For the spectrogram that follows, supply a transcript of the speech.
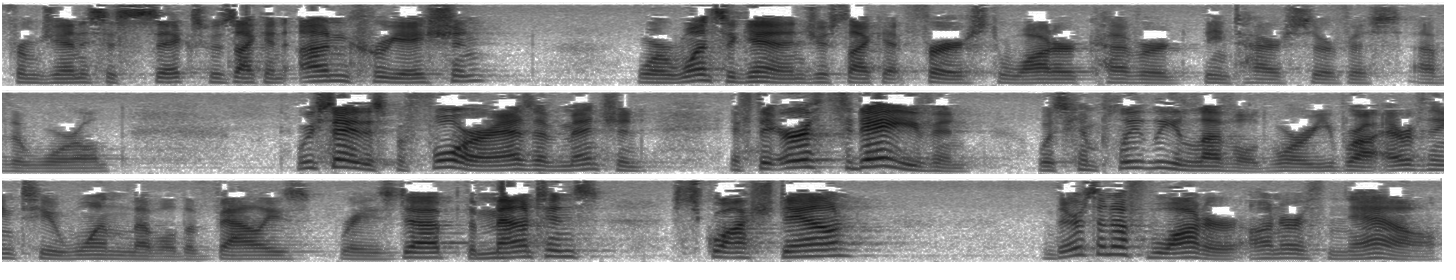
from Genesis 6 was like an uncreation where once again, just like at first, water covered the entire surface of the world. We've said this before, as I've mentioned, if the earth today even was completely leveled, where you brought everything to one level, the valleys raised up, the mountains squashed down, there's enough water on earth now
